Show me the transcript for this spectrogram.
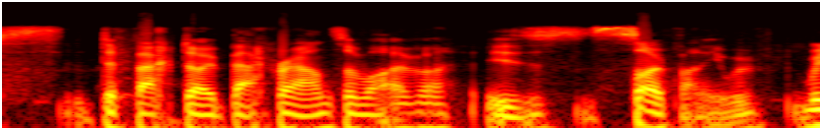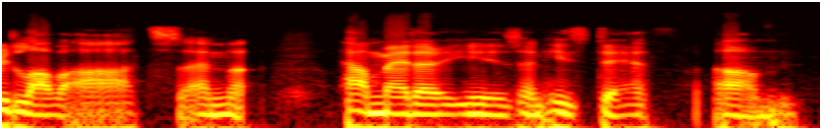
de facto background survivor is so funny. We we love Arzt and how meta he is, and his death. Um,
